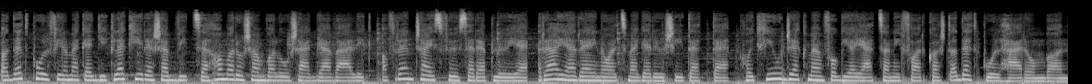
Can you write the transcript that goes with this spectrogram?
A Deadpool filmek egyik leghíresebb vicce hamarosan valósággá válik, a franchise főszereplője, Ryan Reynolds megerősítette, hogy Hugh Jackman fogja játszani farkast a Deadpool 3-ban.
